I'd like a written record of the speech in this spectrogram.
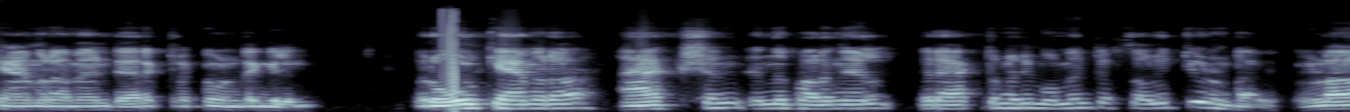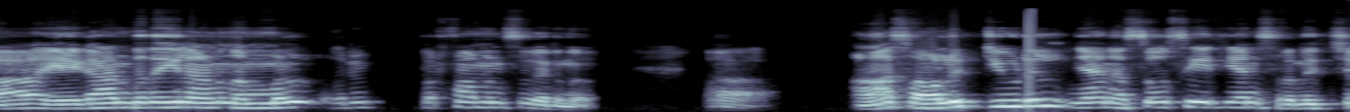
ക്യാമറാമാൻ ഡയറക്ടർ ഒക്കെ ഉണ്ടെങ്കിലും റോൾ ക്യാമറ ആക്ഷൻ എന്ന് പറഞ്ഞാൽ ഒരു ആക്ടറിന് ഒരു മൊമെന്റ് ഓഫ് സോളിറ്റ്യൂഡ് ഉണ്ടാകും. നമ്മൾ ആ ഏകാന്തതയിലാണ് നമ്മൾ ഒരു പെർഫോമൻസ് വരുന്നത്. ആ സോളിറ്റ്യൂഡിൽ ഞാൻ അസോസിയേറ്റ് ചെയ്യാൻ ശ്രമിച്ച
